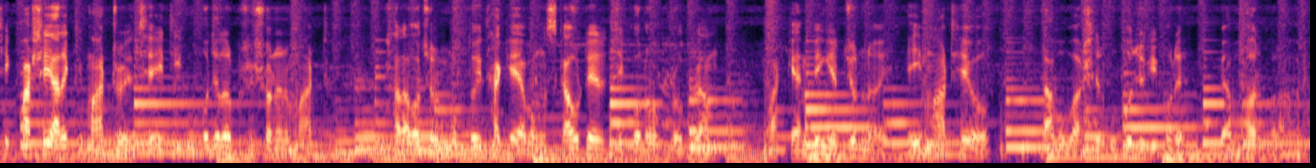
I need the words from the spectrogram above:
ঠিক পাশেই আরেকটি মাঠ রয়েছে। এটি উপজেলা প্রশাসনের মাঠ। সারা বছর উন্মুক্তই থাকে এবং স্কাউটের যে কোনো প্রোগ্রাম বা ক্যাম্পিং এর জন্য এই মাঠেও তাবু বাসের উপযোগী করে ব্যবহার করা হয়।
